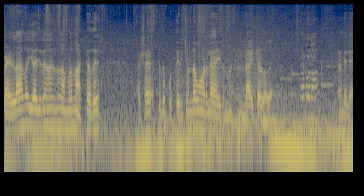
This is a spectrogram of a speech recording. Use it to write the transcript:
വെള്ള എന്ന് വിചാരിച്ചിട്ടാണ് നമ്മൾ നട്ടത്. പക്ഷെ ഇത് പുത്തരിച്ചുണ്ട മോഡലായിരുന്നു ഉണ്ടായിട്ടുള്ളത്. കണ്ടില്ലേ?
